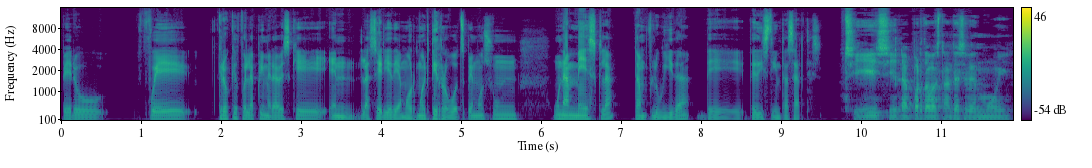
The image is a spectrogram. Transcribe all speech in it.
pero fue, creo que fue la primera vez que en la serie de Amor, Muerte y Robots vemos un, una mezcla tan fluida de, distintas artes. Sí, sí, le aporta bastante, se ven muy,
